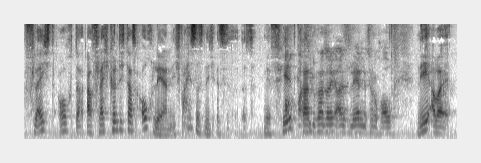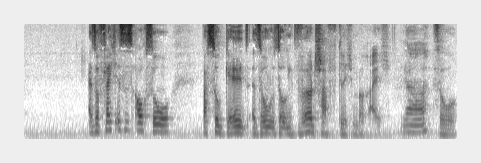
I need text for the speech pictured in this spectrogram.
Vielleicht auch, da, aber vielleicht könnte ich das auch lernen. Ich weiß es nicht. Es, es, mir fehlt gerade. kannst doch nicht alles lernen, jetzt hör doch auf. Nee, aber also vielleicht ist es auch so, was so Geld, so so im wirtschaftlichen Bereich, Ja. so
